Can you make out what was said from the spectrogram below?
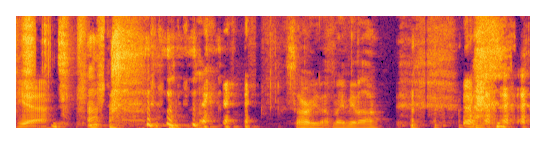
Yeah. sorry, that made me laugh.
